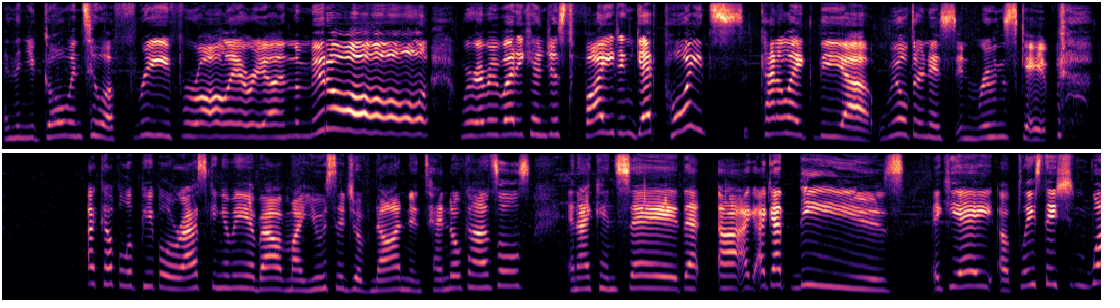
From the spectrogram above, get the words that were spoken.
and then you go into a free for all area in the middle where everybody can just fight and get points. Kind of like the uh, wilderness in RuneScape. a couple of people were asking me about my usage of non Nintendo consoles, and I can say that uh, I, I got these aka a PlayStation 1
